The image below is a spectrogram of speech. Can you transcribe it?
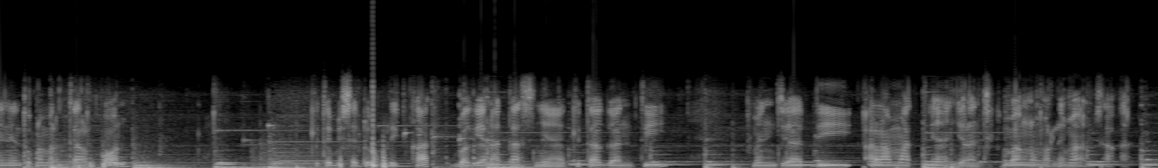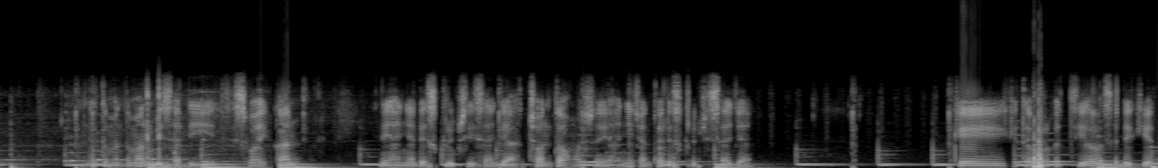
ini untuk nomor telepon. Kita bisa duplikat bagian atasnya kita ganti menjadi alamatnya Jalan Cikembang nomor 5 misalkan. Nanti teman-teman bisa disesuaikan. Ini hanya deskripsi saja contoh maksudnya hanya contoh deskripsi saja. Oke kita perkecil sedikit.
